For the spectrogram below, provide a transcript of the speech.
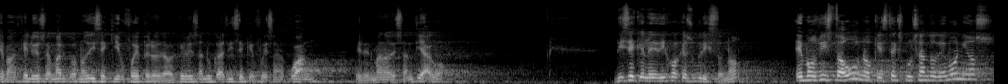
Evangelio de San Marcos no dice quién fue, pero el Evangelio de San Lucas dice que fue San Juan, el hermano de Santiago, dice que le dijo a Jesucristo, ¿no? Hemos visto a uno que está expulsando demonios,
